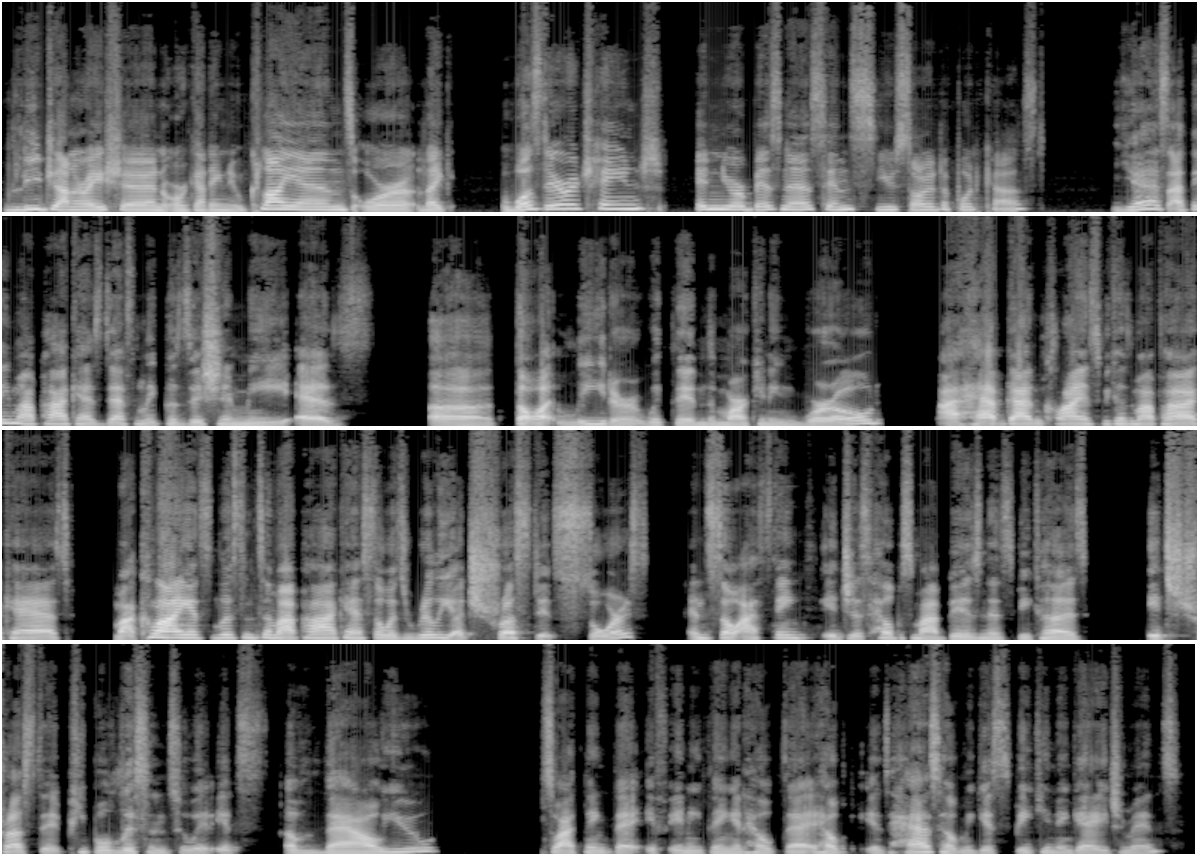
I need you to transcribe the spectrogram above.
lead generation or getting new clients or like was there a change in your business since you started a podcast? Yes, I think my podcast definitely positioned me as a thought leader within the marketing world. I have gotten clients because of my podcast. My clients listen to my podcast. So it's really a trusted source. And so I think it just helps my business because it's trusted. People listen to it. It's of value. So I think that if anything, it helped that. It helped it has helped me get speaking engagements.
